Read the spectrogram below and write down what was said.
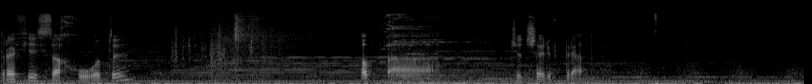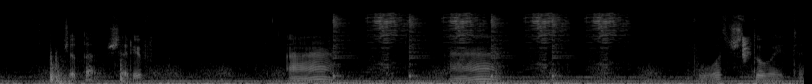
Трофей с охоты. Опа! Что-то шериф прятал. Что-то шериф. А, а, вот что это.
